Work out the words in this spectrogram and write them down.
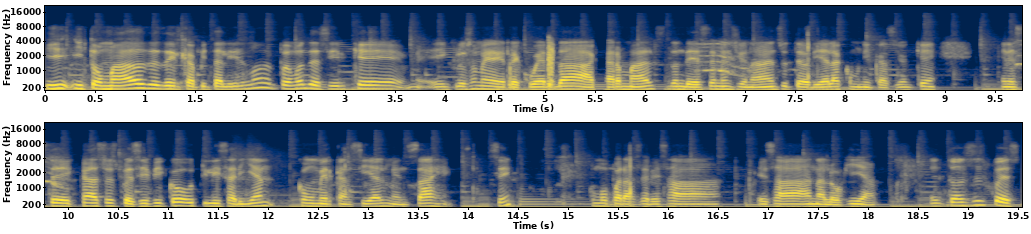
Y, tomados desde el capitalismo, podemos decir que incluso me recuerda a Karl Marx, donde este mencionaba en su teoría de la comunicación que en este caso específico utilizarían como mercancía el mensaje, ¿sí? Como para hacer esa, esa analogía. Entonces, pues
